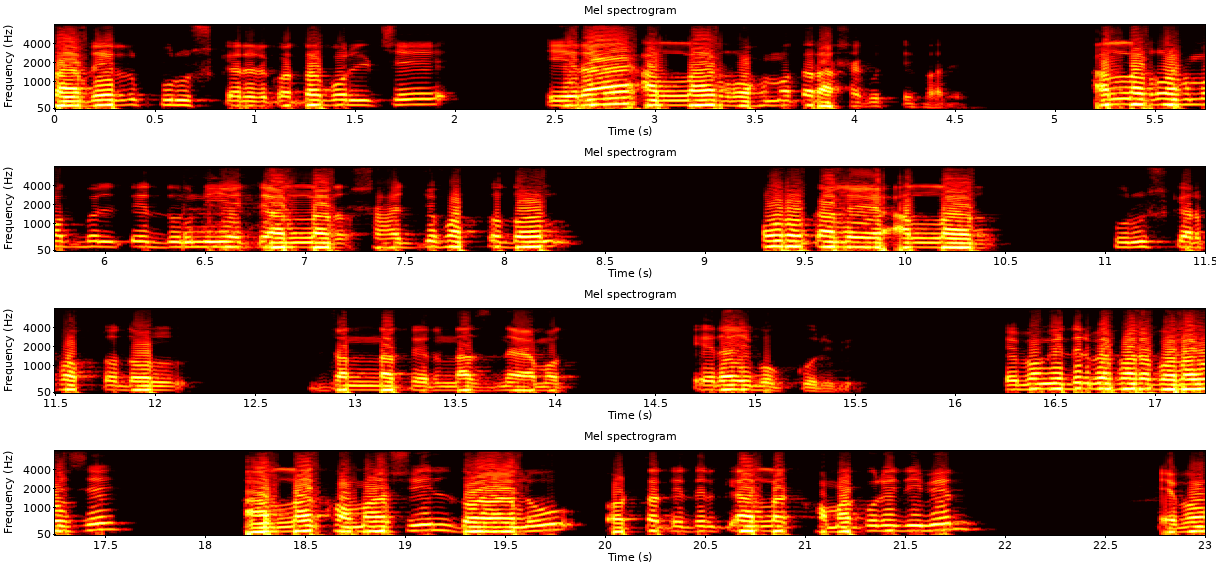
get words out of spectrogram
তাদের পুরস্কারের কথা বলছে, এরা আল্লাহর রহমতের আশা করতে পারে। আল্লাহর রহমত বলতে দুনিয়াতে আল্লাহর সাহায্যপ্রাপ্ত দল, পরকালে আল্লাহর পুরস্কার প্রাপ্ত দল, জান্নাতের নাজ নেয়ামত, এরাই ভোগ করবে। এবং এদের ব্যাপারে বলা হয়েছে, আল্লাহ ক্ষমাশীল, দয়ালু, অর্থাৎ এদেরকে আল্লাহ ক্ষমা করে দিবেন, এবং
